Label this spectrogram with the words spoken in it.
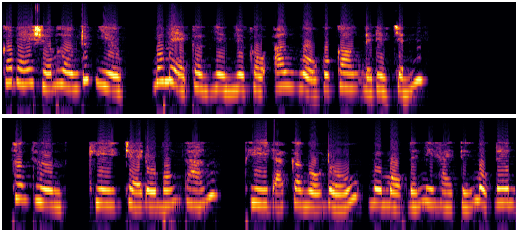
Có bé sớm hơn rất nhiều, bố mẹ cần nhìn nhu cầu ăn ngủ của con để điều chỉnh. Thông thường, khi trẻ đủ 4 tháng thì đã cần ngủ đủ 11 đến 12 tiếng một đêm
